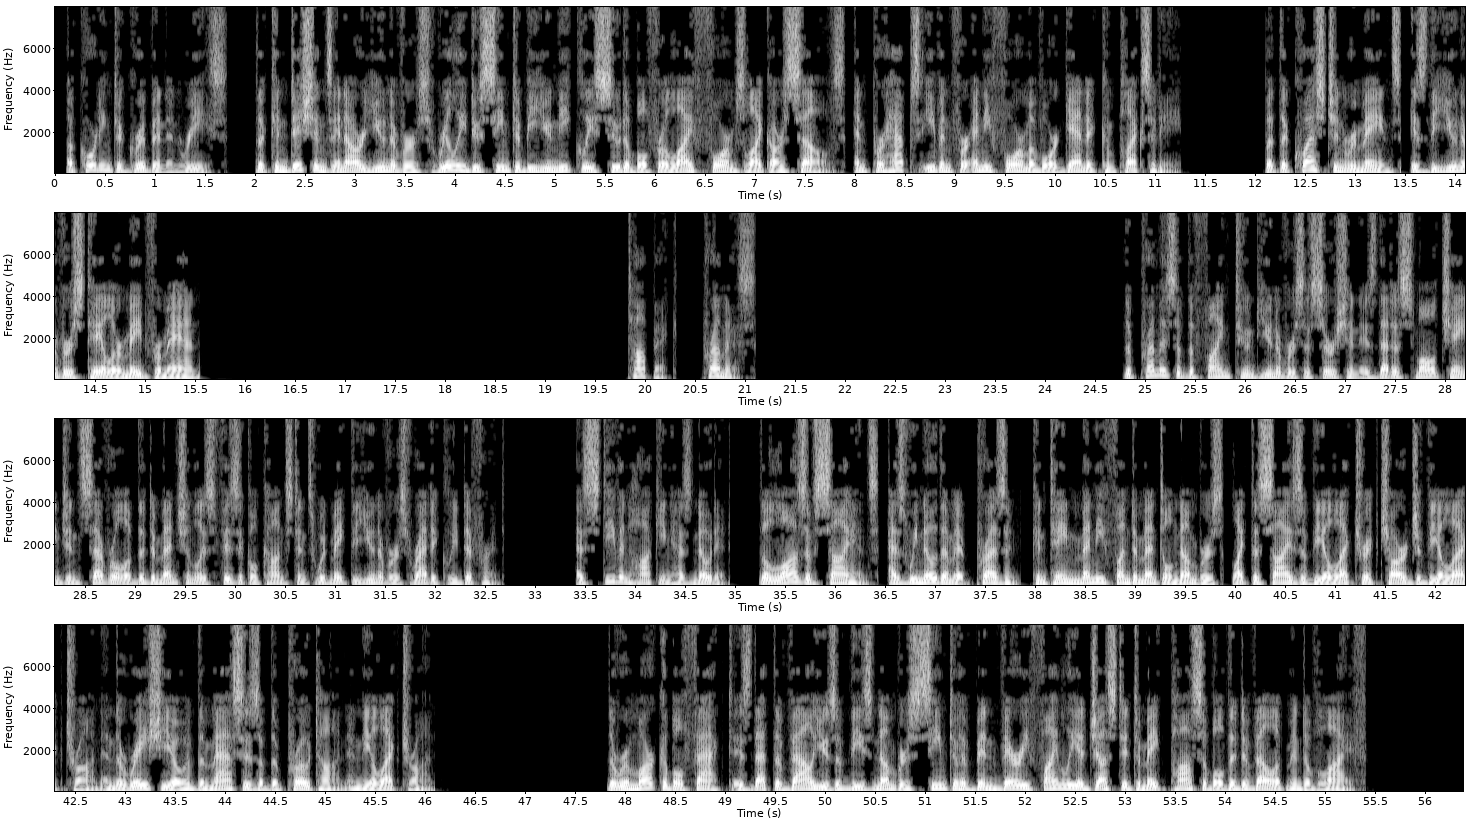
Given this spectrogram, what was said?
According to Gribbin and Rees, the conditions in our universe really do seem to be uniquely suitable for life forms like ourselves, and perhaps even for any form of organic complexity. But the question remains, is the universe tailor-made for man? Premise The premise of the fine-tuned universe assertion is that a small change in several of the dimensionless physical constants would make the universe radically different. As Stephen Hawking has noted, "...the laws of science, as we know them at present, contain many fundamental numbers, like the size of the electric charge of the electron and the ratio of the masses of the proton and the electron." The remarkable fact is that the values of these numbers seem to have been very finely adjusted to make possible the development of life.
